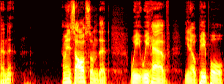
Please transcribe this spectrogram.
isn't it? I mean, it's awesome that we we have, you know, people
